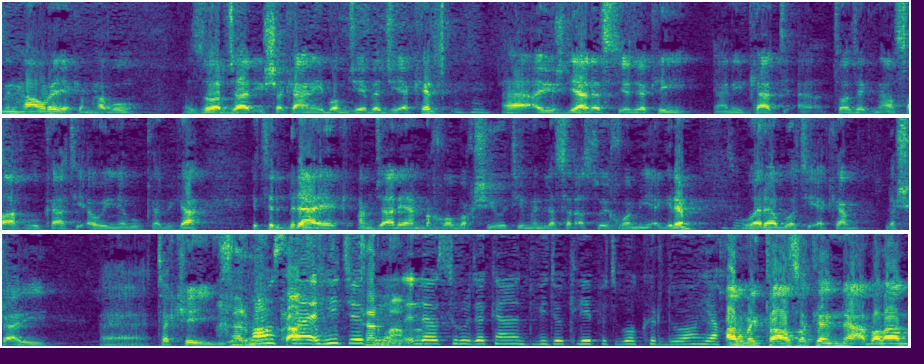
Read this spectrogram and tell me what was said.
من هاوڕێیەکم هەبوو زۆر جار ئیشەکانی بۆم جێبەجێ کرد. ئەویش دیارە سێجەکەی ینی کات تۆزێک ناساق بوو کاتی ئەوەی نەبوو کە بکە ئیتر برایەک ئەم جاریان بەخۆ بەخشی وتی من لەسەر ئەستۆی خۆمی ئەگرم وەرە بۆتی ئەەکەم لە شاری تەکەی هیچ لە سرودەکانت ڤیددیو کلیپت بۆ کردووە یا ئەڵمەی تازەکە نا بەڵام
